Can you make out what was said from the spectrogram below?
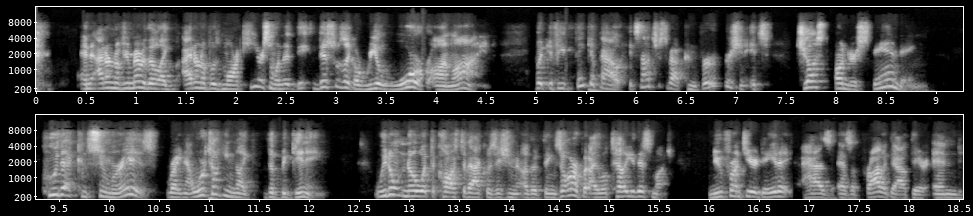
and I don't know if you remember that, like, I don't know if it was Marquis or someone, this was like a real war online. But if you think about it's not just about conversion, it's just understanding who that consumer is right now. We're talking like the beginning. We don't know what the cost of acquisition and other things are, but I will tell you this much. New Frontier Data has as a product out there and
